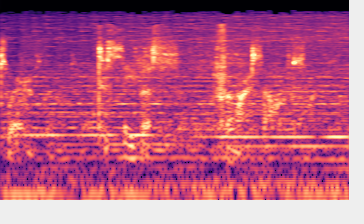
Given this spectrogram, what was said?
elsewhere to save us from ourselves.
